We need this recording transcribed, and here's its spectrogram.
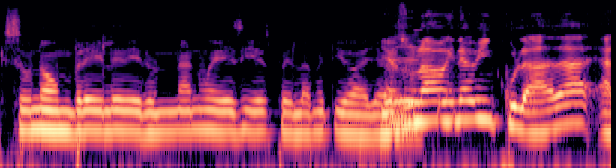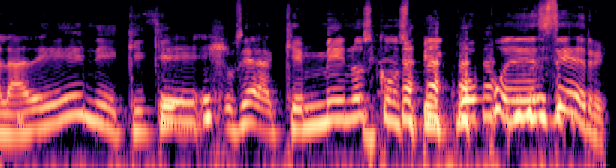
su nombre y le dieron una nuez y después la metió allá. Y es una vaina vinculada al ADN. Que, que- o sea, ¿qué menos conspicuo puede ser?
